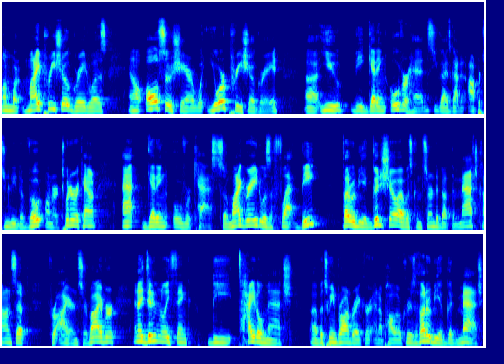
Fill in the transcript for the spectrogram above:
on what my pre show grade was, and I'll also share what your pre show grade, uh, you, the Getting Overheads, you guys got an opportunity to vote on our Twitter account at Getting Overcast. So my grade was a flat B. Thought it would be a good show. I was concerned about the match concept for Iron Survivor, and I didn't really think the title match uh, between Bron Breakker and Apollo Crews. I thought it would be a good match,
